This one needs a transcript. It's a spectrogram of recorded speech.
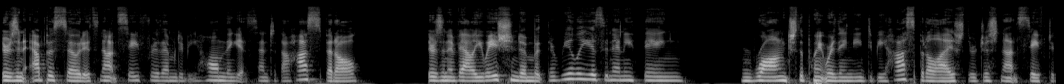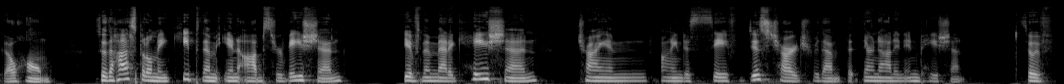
there's an episode, it's not safe for them to be home, they get sent to the hospital. There's an evaluation done, but there really isn't anything wrong to the point where they need to be hospitalized. They're just not safe to go home. So the hospital may keep them in observation, give them medication, try and find a safe discharge for them, but they're not an inpatient. So if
